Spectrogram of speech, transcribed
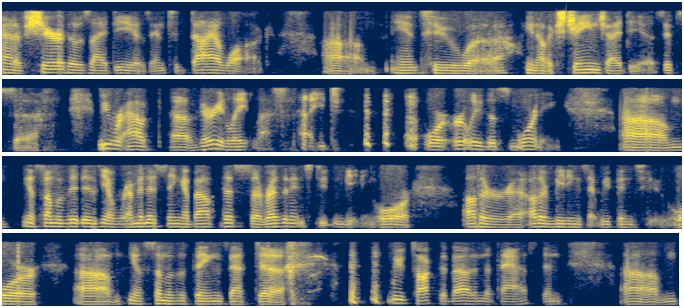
kind of share those ideas and to dialogue um, and to uh, you know exchange ideas. It's uh, we were out uh, very late last night or early this morning. Um, you know, some of it is you know reminiscing about this uh, resident student meeting or other uh, other meetings that we've been to, or um, you know some of the things that uh, we've talked about in the past, and um,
